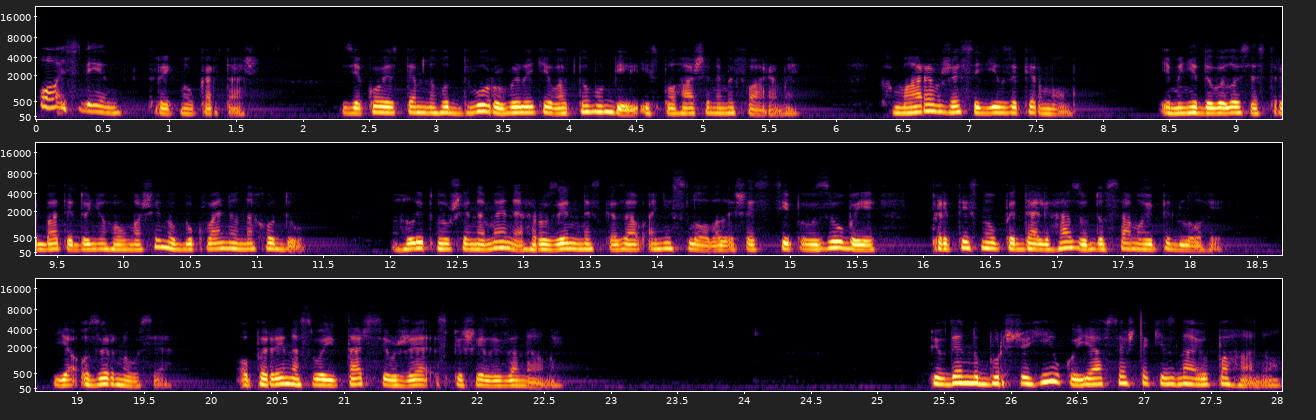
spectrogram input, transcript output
Ось він. крикнув Карташ. З якогось темного двору вилетів автомобіль із погашеними фарами. Хмара вже сидів за кермом, і мені довелося стрибати до нього в машину буквально на ходу. Глипнувши на мене, грузин не сказав ані слова, лише зціпив зуби і притиснув педаль газу до самої підлоги. Я озирнувся. Опери на своїй тачці вже спішили за нами. Південну борщогівку я все ж таки знаю погано.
